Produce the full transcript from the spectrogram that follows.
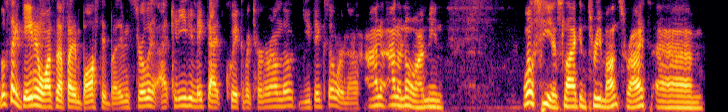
Looks like Dana wants that fight in Boston, but I mean Sterling, I, can he even make that quick of a turnaround though? Do you think so or no? I don't, I don't know. I mean, we'll see. It's like in three months, right? Um,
